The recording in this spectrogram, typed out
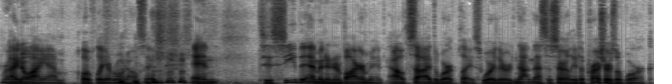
Right. I know I am. Hopefully everyone else is. and to see them in an environment outside the workplace where they're not necessarily the pressures of work,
